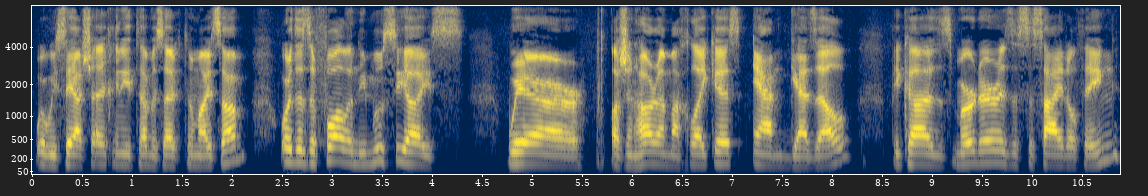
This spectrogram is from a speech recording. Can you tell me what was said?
where we say Ashaychini Tamisach Tumaisam, or does it fall in Nimusiais, where Lashon Hara Machlaikis and Gazel, because murder is a societal thing.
